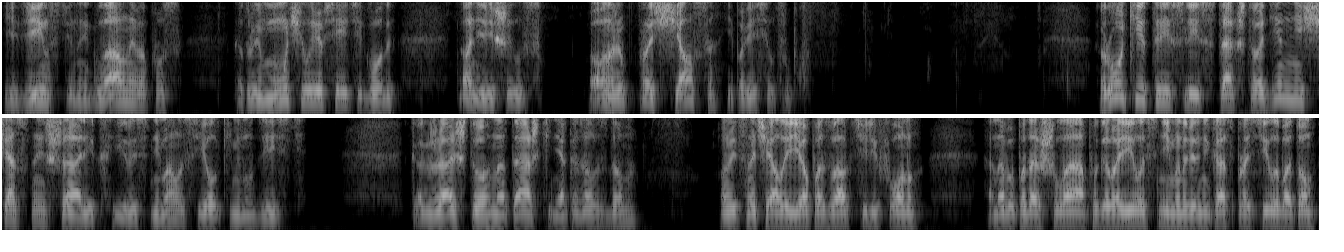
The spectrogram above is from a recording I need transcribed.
единственный, главный вопрос, который мучил ее все эти годы, но не решилась. Он уже прощался и повесил трубку. Руки тряслись так, что один несчастный шарик Ира снимала с елки минут десять. Как жаль, что Наташки не оказалась дома. Он ведь сначала ее позвал к телефону. Она бы подошла, поговорила с ним и наверняка спросила бы о том,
